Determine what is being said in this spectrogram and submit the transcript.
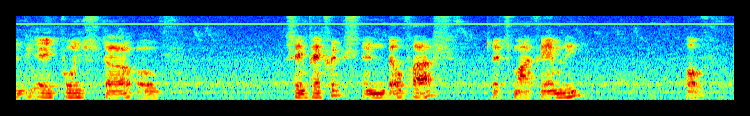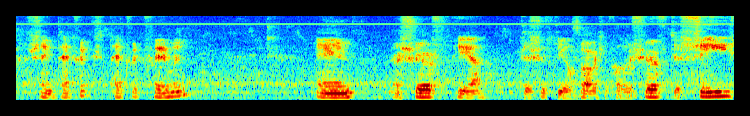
and the eight-point star of St. Patrick's in Belfast. That's my family of St. Patrick's, Patrick family. And a sheriff here, this is the authority for the sheriff to seize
